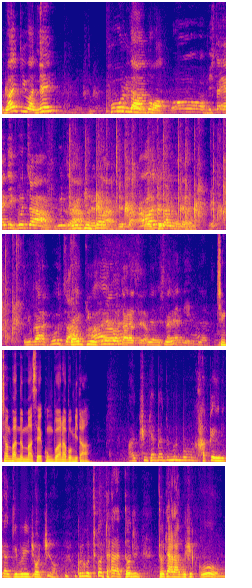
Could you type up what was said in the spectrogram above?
Write your name. Pull the door. 오, Mr. Andy, good job. Good job. Thank you, good sir. job. Good job. 아주 잘했어요. You got a good job. Thank you, sir. 아이고 잘했어요. Yes, Mr. yes. Andy. 칭찬받는 맛에 공부하나 봅니다. 아, 칭찬받으면 뭐 학생이니까 기분이 좋죠. 그리고 더 잘, 더, 더 잘하고 싶고,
